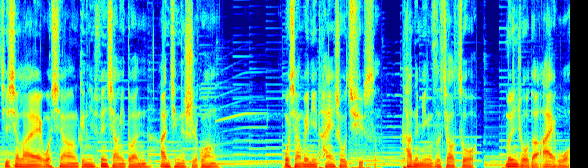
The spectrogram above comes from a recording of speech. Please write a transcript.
接下来，我想跟你分享一段安静的时光。我想为你弹一首曲子，它的名字叫做《温柔的爱我》。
